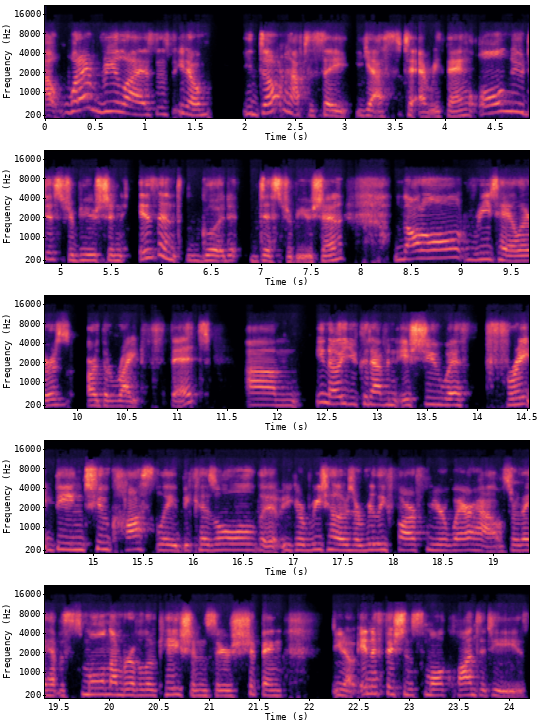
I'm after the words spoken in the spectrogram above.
uh, what I realized is, you know, you don't have to say yes to everything. All new distribution isn't good distribution. Not all retailers are the right fit um, you know, you could have an issue with freight being too costly because all the your retailers are really far from your warehouse, or they have a small number of locations, so you're shipping, you know, inefficient small quantities,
